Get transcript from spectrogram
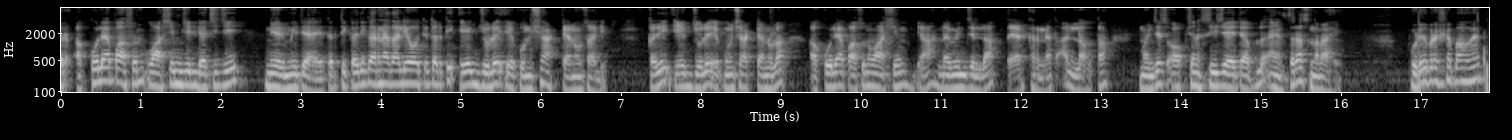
तर अकोल्यापासून वाशिम जिल्ह्याची जी निर्मिती आहे तर ती कधी करण्यात आली होती? तर ती एक जुलै एकोणीसशे अठ्ठ्याण्णव साली. कधी? एक जुलै एकोणीसशे अठ्ठ्याण्णवला अकोल्यापासून वाशिम या नवीन जिल्हा तयार करण्यात आलेला होता. म्हणजेच ऑप्शन सी जे आहे ते आपलं ॲन्सर असणार आहे. पुढे प्रश्न पाहूयात.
